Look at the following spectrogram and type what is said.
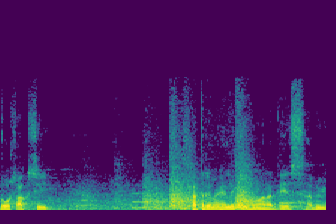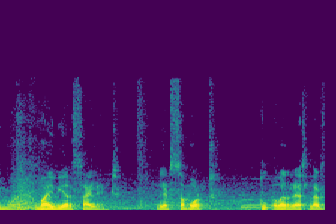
दो साक्षी खतरे में है, लेकिन हमारा देश अभी भी मोड़ है। Why we are silent let support to our wrestlers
